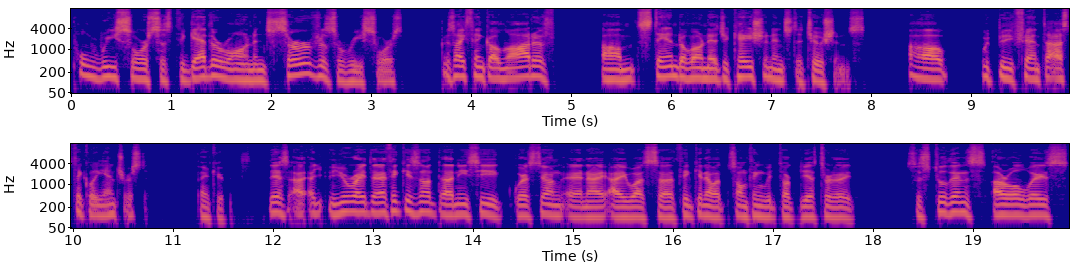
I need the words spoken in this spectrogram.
pull resources together on and serve as a resource. Because I think a lot of um, standalone education institutions uh, would be fantastically interested. Thank you. Yes, you're right. I think it's not an easy question, and I, I was uh, thinking about something we talked yesterday. So students are always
